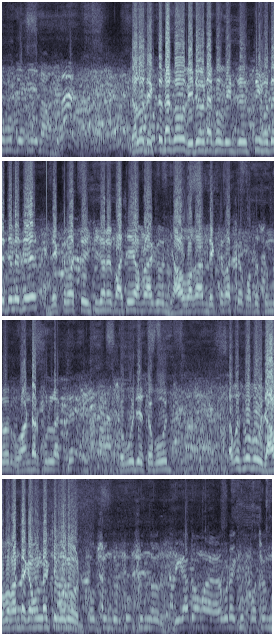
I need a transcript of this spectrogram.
সমুদ্রে গিয়ে নামবো। চলো দেখতে থাকো ভিডিওটা খুব ইন্টারেস্টিং হতে চলেছে। দেখতে পাচ্ছ স্টেশনের পাশে আমরা একদম ঝাউ বাগান দেখতে পাচ্ছ কত সুন্দর ওয়ান্ডারফুল লাগছে। সবুজে সবুজ। তাপস বাবু ঝাউ বাগানটা কেমন লাগছে বলুন? খুব সুন্দর খুব সুন্দর। দীঘা তো আমার ওটাই খুব পছন্দ।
